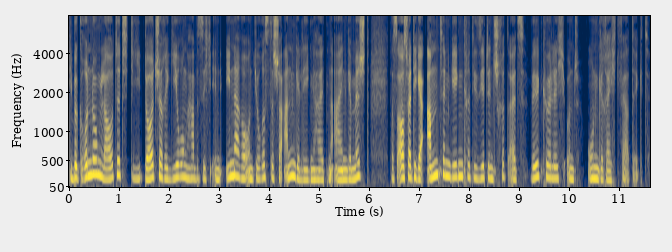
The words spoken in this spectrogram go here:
Die Begründung lautet, die deutsche Regierung habe sich in innere und juristische Angelegenheiten eingemischt. Das Auswärtige Amt hingegen kritisiert den Schritt als willkürlich und ungerechtfertigt.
